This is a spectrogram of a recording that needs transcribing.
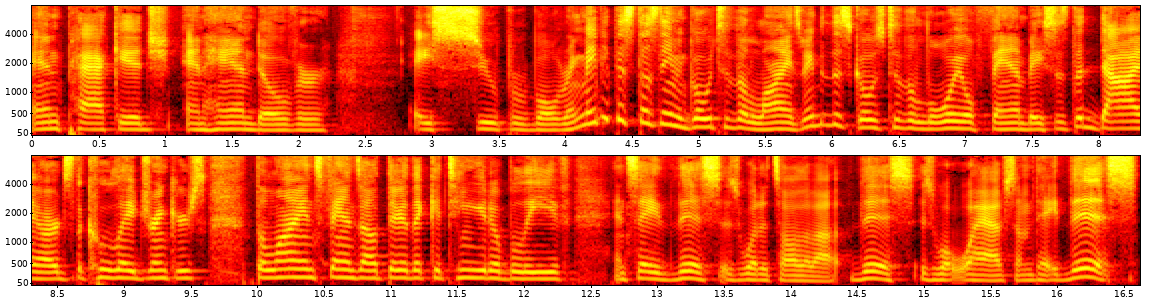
and package and hand over a Super Bowl ring. Maybe this doesn't even go to the Lions. Maybe this goes to the loyal fan bases, the diehards, the Kool Aid drinkers, the Lions fans out there that continue to believe and say, This is what it's all about. This is what we'll have someday. This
